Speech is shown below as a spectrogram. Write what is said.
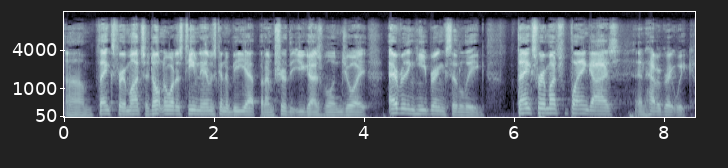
Um, thanks very much. I don't know what his team name is going to be yet, but I'm sure that you guys will enjoy everything he brings to the league. Thanks very much for playing, guys, and have a great week.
